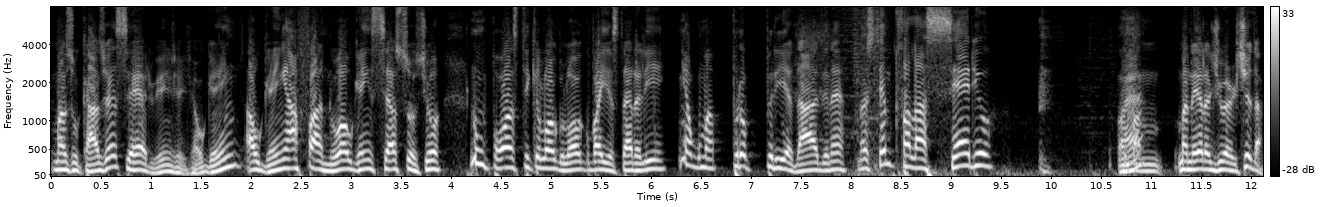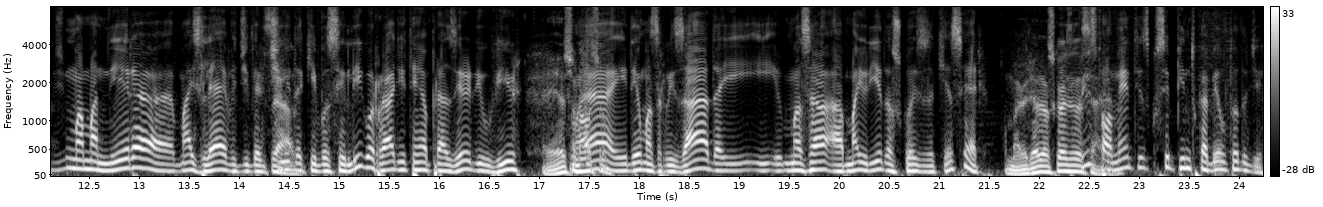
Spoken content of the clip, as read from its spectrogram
mas o caso é sério, hein, gente? Alguém, alguém afanou, alguém se associou num poste que logo, logo vai estar ali em alguma propriedade, né? Nós temos que falar sério. Não é? uma maneira divertida. de uma maneira mais leve, divertida, Certo. que você liga o rádio e tenha prazer de ouvir. É esse o não nosso- é? E dê umas risadas, e, e- mas a, a maioria das coisas aqui é sério. A maioria das coisas é sério. Principalmente isso que você pinta o cabelo todo dia.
